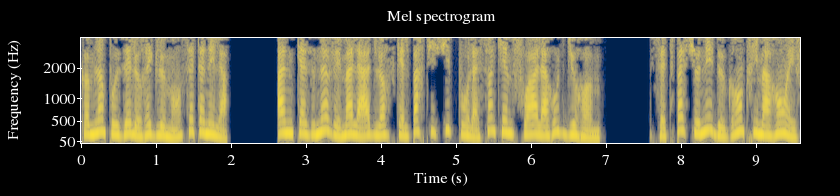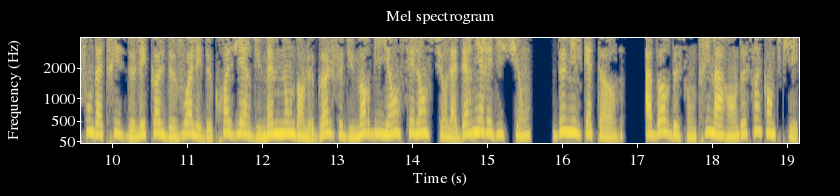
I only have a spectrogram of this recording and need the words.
comme l'imposait le règlement cette année-là. Anne Cazeneuve est malade lorsqu'elle participe pour la cinquième fois à la route du Rhum. Cette passionnée de grand trimaran et fondatrice de l'école de voile et de croisière du même nom dans le golfe du Morbihan s'élance sur la dernière édition, 2014, à bord de son trimaran de 50 pieds.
